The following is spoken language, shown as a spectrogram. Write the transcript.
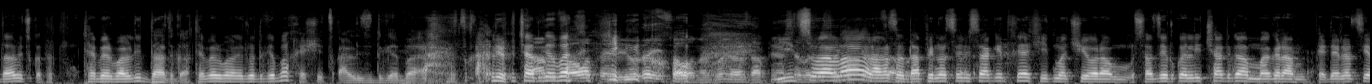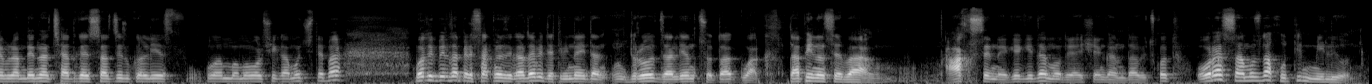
დავიწყებ. თებერვალი დადგა. თებერვალი რო დგება, ხეში წყალის დგება. წყალი რო ჩადგება, იცვალა, რაღაცა დაფინანსების საკითხია, შიდმაჩი ორამ საძირკველი ჩადგა, მაგრამ ფედერაციამ რამდენად ჩადგა ეს საძირკველი ეს მომავალში გამოჩნდება. მოდი პირდაპირ საქმეზე გადავიდეთ, ვინაიდან დრო ძალიან ცოტა გვაქვს. დაფინანსება ახსენე გეგი და მოდი აი შენგან დავიწყოთ 265 მილიონი.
